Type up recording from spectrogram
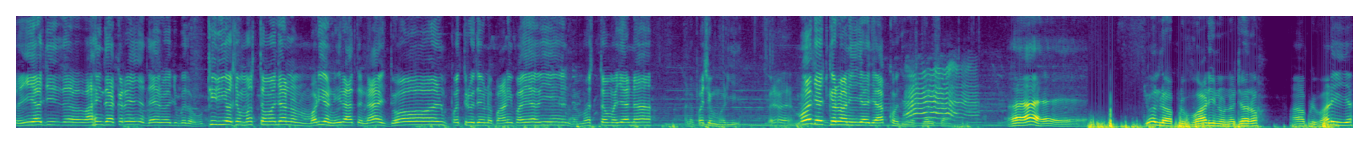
તો એ હજી વાહિંદા કરે છે, દર હજી બધો ઉઠી રહ્યો છે, મસ્ત મજાનો. મળીએ નિરાતે, નાય ધોન, પત્રુદેવને પાણી પાઈ આવીએ, ને મસ્ત મજાના, અને પછી મળીએ. બરાબર? મોજ જ કરવાની જાય આખો દિવસ જલસા હા હા હા જો લો આપણી વાડીનો નજારો. આ આપણી વાડી છે.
